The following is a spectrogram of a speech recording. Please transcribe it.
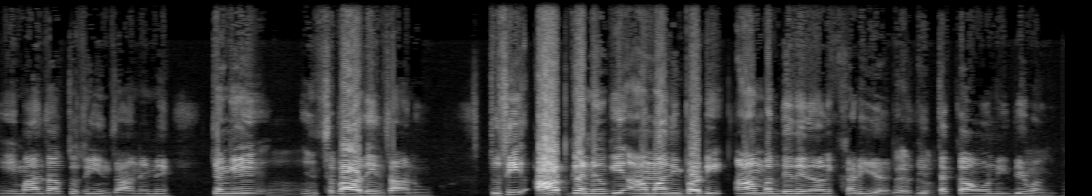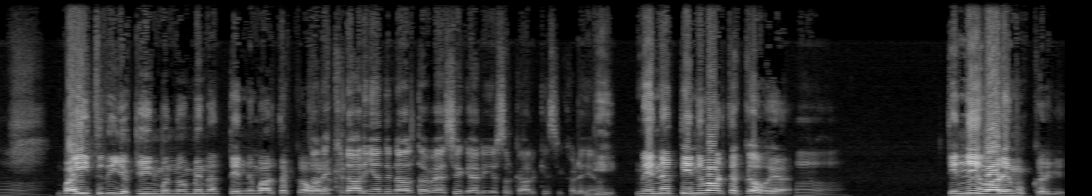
ਕਿ ਮਾਨ ਸਾਹਿਬ ਤੁਸੀਂ ਇਨਸਾਨ ਇੰਨੇ ਚੰਗੇ ਸੁਭਾਅ ਦੇ ਇਨਸਾਨ ਹੋ। ਤੁਸੀਂ ਆਪ ਕਹਿੰਦੇ ਹੋ ਕਿ ਆਮ ਆਦਮੀ ਪਾਰਟੀ ਆਮ ਬੰਦੇ ਦੇ ਨਾਲ ਖੜੀ ਹੈ। ਅਸੀਂ। ਧੱਕਾ ਹੋਣ ਨਹੀਂ ਦੇਵਾਂਗੇ। ਬਾਈ ਤੁਸੀਂ ਯਕੀਨ ਮੰਨੋ ਮੇਰੇ ਨਾਲ ਤਿੰਨ ਵਾਰ ਨਾਲੇ ਹੋਇਆ। ਖਿਡਾਰੀਆਂ ਦੇ ਨਾਲ ਤਾਂ ਵੈਸੇ ਕਹਿ ਰਹੀ ਹੈ ਸਰਕਾਰ ਕਿ ਅਸੀਂ ਖੜੇ ਜੀ ਮੇਰੇ ਨਾਲ ਤਿੰਨ ਵਾਰ ਧੱਕਾ ਹੋਇਆ। ਹੂੰ। ਤਿੰਨੇ ਵਾਰੇ ਮੁੱਕਰ ਗਏ।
